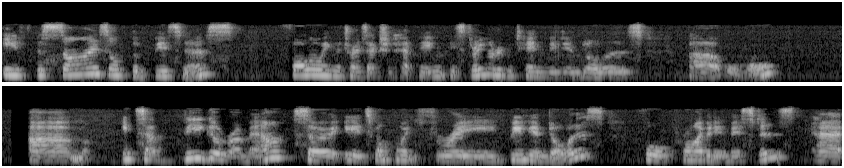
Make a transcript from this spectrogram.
if the size of the business following the transaction happening is $310 million uh, or more, um, it's a bigger amount, so it's $1.3 billion for private investors uh,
